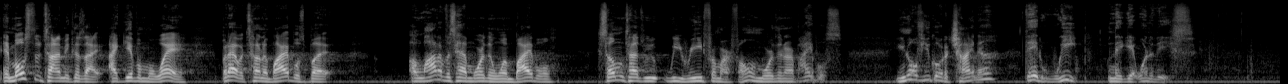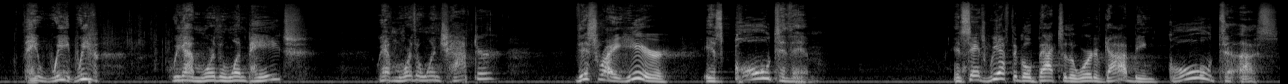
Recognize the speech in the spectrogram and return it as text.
And most of the time, because I, I give them away, but I have a ton of Bibles, but a lot of us have more than one Bible. Sometimes we, we read from our phone more than our Bibles. You know, if you go to China, they'd weep when they get one of these. They weep. We've, we have more than one page, we have more than one chapter. This right here is gold to them. And, saints, we have to go back to the Word of God being gold to us.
